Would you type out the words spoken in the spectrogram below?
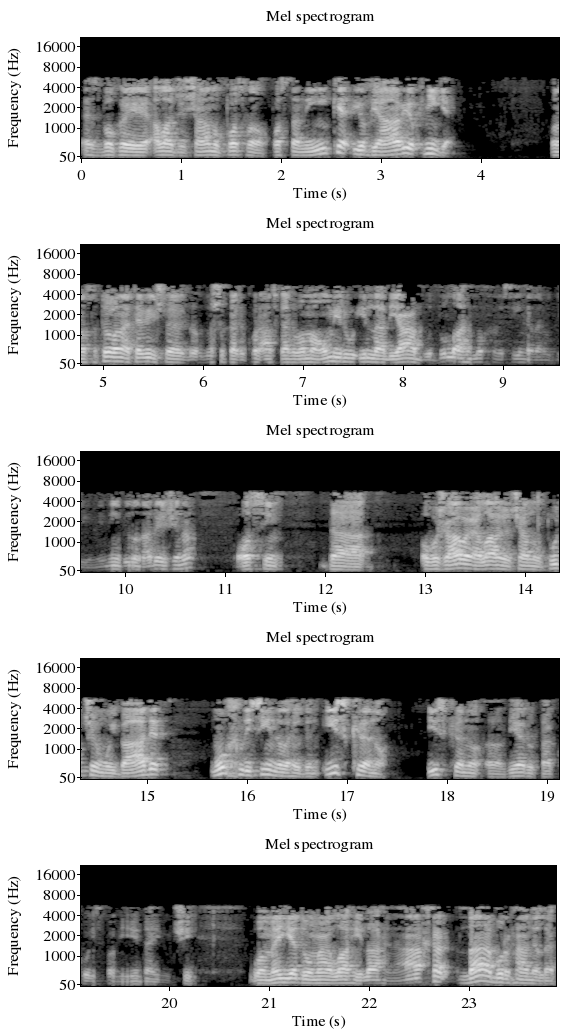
zbog koje je Allah džeshanu poslao poslanike i objavio knjige. Odnosno to je onaj tevhid što je došao kaže Kur'an kaže vama umiru illa liya'budullah mukhlisina lahu din. Nije bilo naređeno osim da obožavaju Allah džeshanu pućuju mu ibadet mukhlisina lahu din iskreno iskreno vjeru tako ispovjedajući. وَمَنْ يَدُوا مَا اللَّهِ إِلَهًا آخَرَ لَا بُرْهَانَ لَهُ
